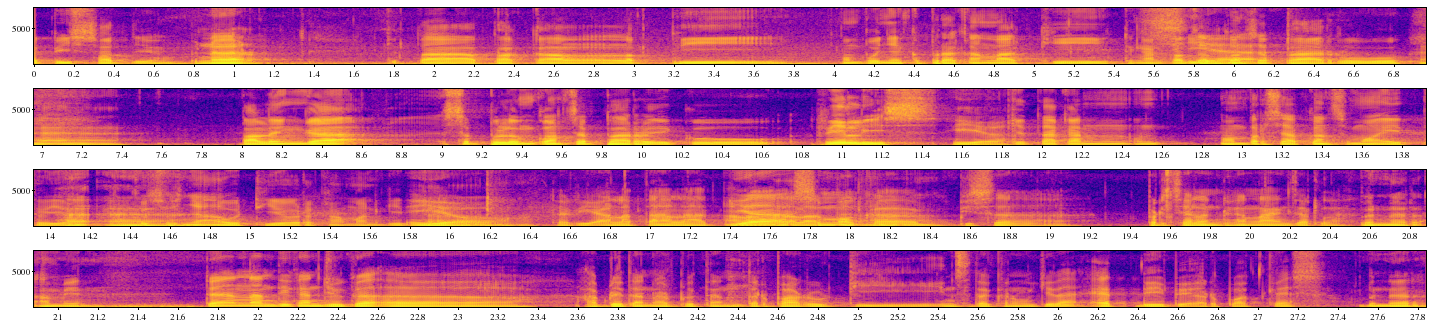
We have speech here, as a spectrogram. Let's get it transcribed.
episode ya. Bener. Kita bakal lebih mempunyai gebrakan lagi dengan konsep-konsep baru. Paling enggak sebelum konsep baru itu rilis, Iya. kita akan mempersiapkan semua itu ya, khususnya audio rekaman kita. Iya, dari alat-alat. Ya, Alat-alat, semoga bisa berjalan dengan lancar lah. Bener, amin. Dan nantikan juga eh, updatean-updatean terbaru di Instagram kita @dbr podcast. Bener.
